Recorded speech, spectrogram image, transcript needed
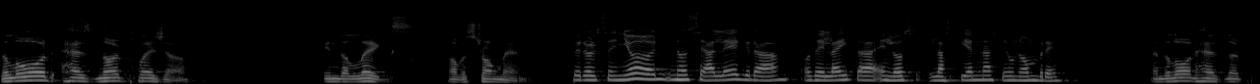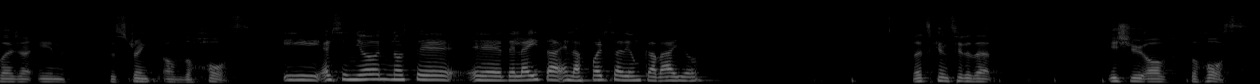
The Lord has no pleasure in the legs of a strong man. Pero el Señor no se alegra o deleita en los, las piernas de un hombre. And the Lord has no pleasure in the strength of the horse. Y el Señor no se eh, deleita en la fuerza de un caballo. Let's consider that issue of the horse.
